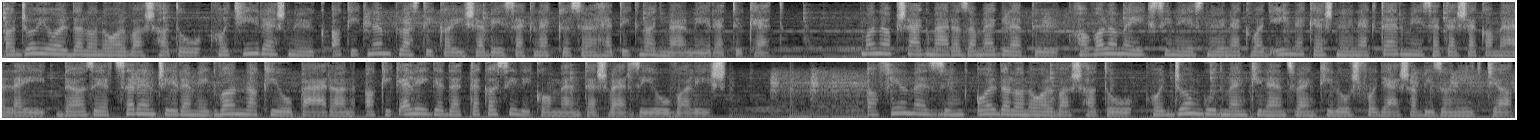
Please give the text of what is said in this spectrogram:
A Joy oldalon olvasható, hogy híres nők, akik nem plastikai sebészeknek köszönhetik nagy melméretüket. Manapság már az a meglepő, ha valamelyik színésznőnek vagy énekesnőnek természetesek a mellei, de azért szerencsére még vannak jó páran, akik elégedettek a szilikonmentes verzióval is. A filmezzünk oldalon olvasható, hogy John Goodman 90 kilós fogyása bizonyítja,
